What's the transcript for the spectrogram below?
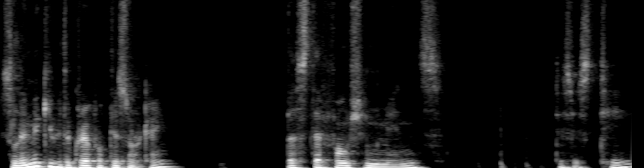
so let me give you the graph of this okay? The step function means this is t.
